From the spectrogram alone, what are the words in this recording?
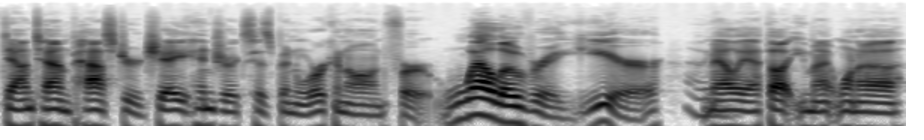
downtown pastor Jay Hendricks has been working on for well over a year. Oh, yeah. Melly, I thought you might want to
